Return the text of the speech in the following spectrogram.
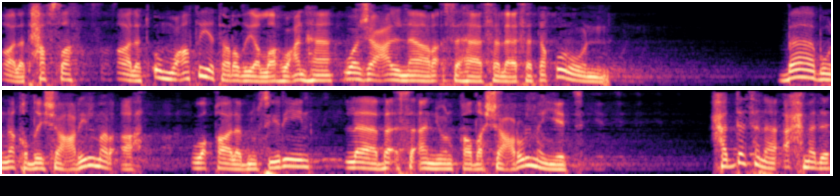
قالت حفصة. قالت أم عطية رضي الله عنها وجعلنا رأسها ثلاثة قرون. باب نقض شعر المرأة. وقال ابن سيرين لا بأس أن ينقض شعر الميت. حدثنا أحمد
